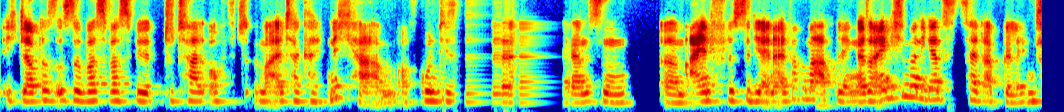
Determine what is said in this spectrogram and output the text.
ich glaube, das ist so was, was wir total oft im Alltag halt nicht haben, aufgrund dieser ganzen ähm, Einflüsse, die einen einfach immer ablenken. Also eigentlich immer die ganze Zeit abgelenkt.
